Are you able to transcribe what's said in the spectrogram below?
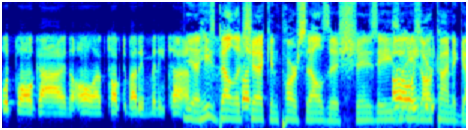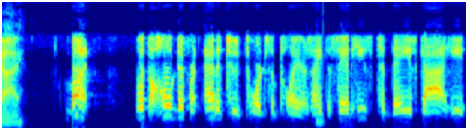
football guy, and all I've talked about him many times. Yeah, he's Belichick and Parcells ish. He's he's, Oh, he's he our kind of guy. but with a whole different attitude towards the players. I hate to say it, he's today's guy. He,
